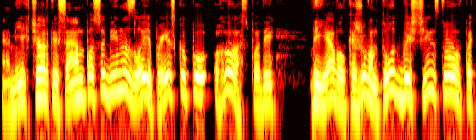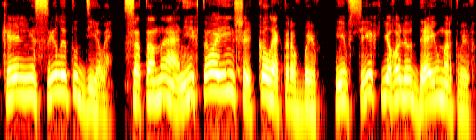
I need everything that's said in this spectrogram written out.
А міг чорт і сам по собі на зло єпископу, господи. Диявол, кажу вам, тут безчинствував, пекельні сили тут діяли. Сатана, ніхто інший колектора вбив і всіх його людей умертвив.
